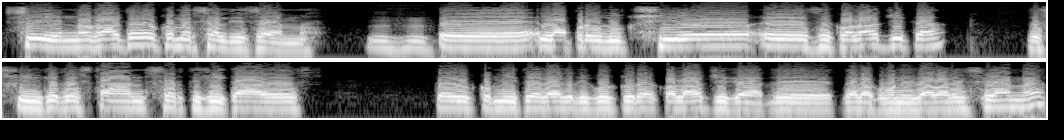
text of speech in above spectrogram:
Sí, nosaltres ho comercialitzem. Uh -huh. Eh, la producció és ecològica, les finques estan certificades pel Comitè d'Agricultura Ecològica de, de la Comunitat Valenciana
